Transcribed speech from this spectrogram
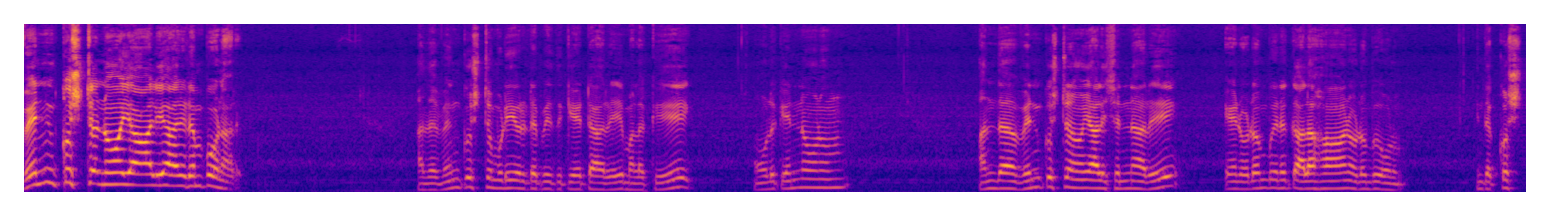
வெண்குஷ்ட நோயாளியாரிடம் போனார். அந்த வெண்குஷ்ட முடியவர்கிட்ட போய் கேட்டார் மலக்கு உங்களுக்கு என்ன வேணும்? அந்த வெண்குஷ்ட நோயாளி சொன்னார் என் உடம்பு எனக்கு அழகான உடம்பு வேணும். இந்த குஷ்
